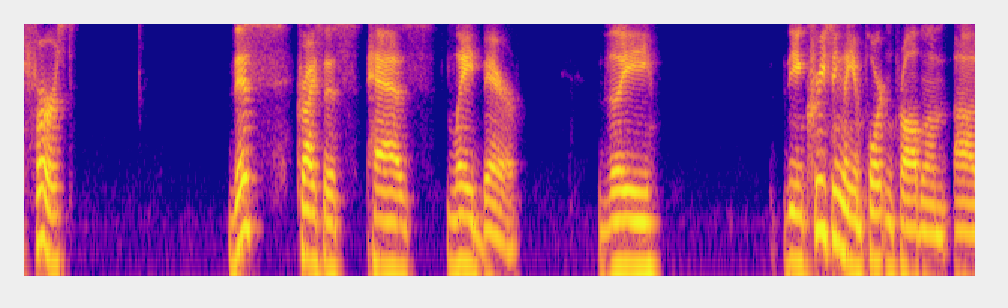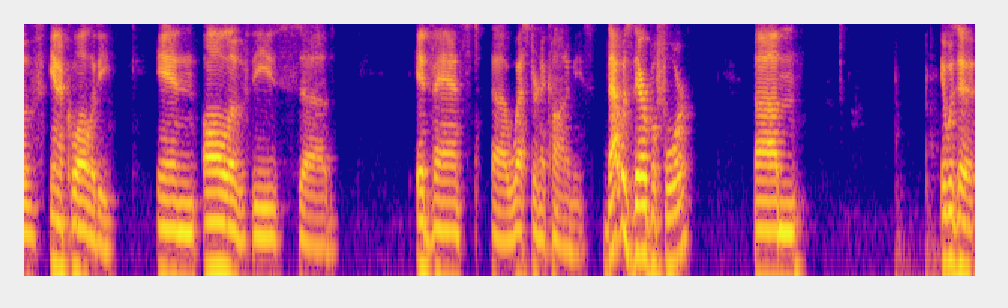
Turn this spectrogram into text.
first, this crisis has laid bare the the increasingly important problem of inequality in all of these uh, advanced uh, Western economies. That was there before. Um, it was a,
